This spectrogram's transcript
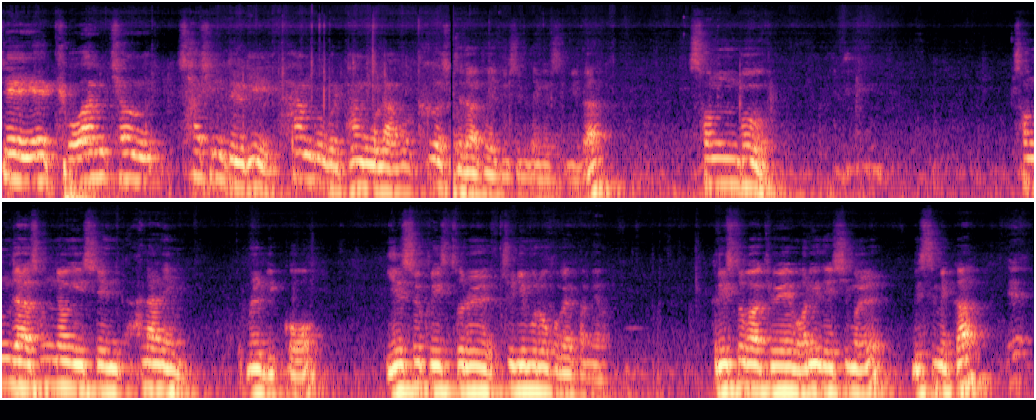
그때의 교황청 사신들이 한국을 방문하고 그것을 대답해 주시면 되겠습니다. 성부 성자 성령이신 하나님을 믿고 예수 그리스도를 주님으로 고백하며 그리스도가 교회의 머리 되심을 믿습니까? 예.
